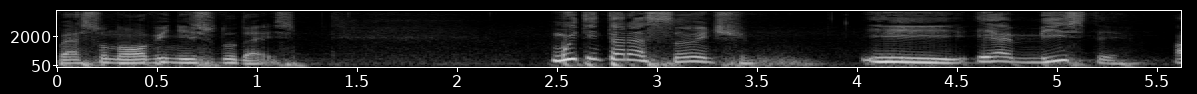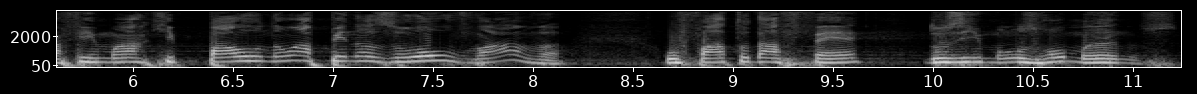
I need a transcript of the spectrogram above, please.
verso 9, início do 10. Muito interessante e é mister afirmar que Paulo não apenas louvava o fato da fé dos irmãos romanos.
